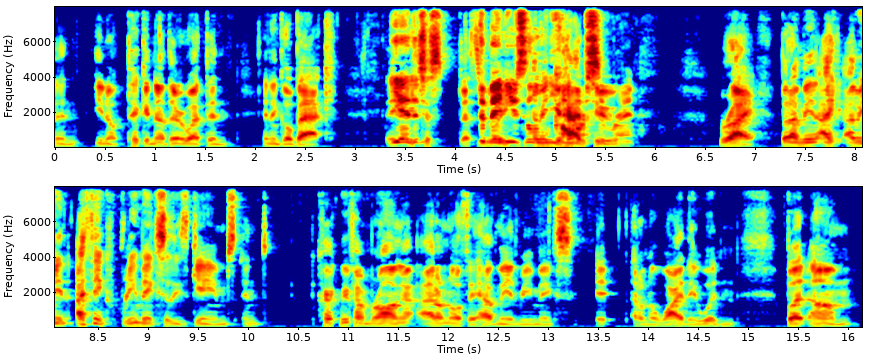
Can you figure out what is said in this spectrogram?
then you know pick another weapon and then go back. It- Yeah, it's the- just that's the really- menu's a little mean, you had cumbersome, to. right? Right, but I mean, I I mean, I think remakes of these games, and correct me if I'm wrong. I, I don't know if they have made remakes. It I don't know why they wouldn't, but um,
